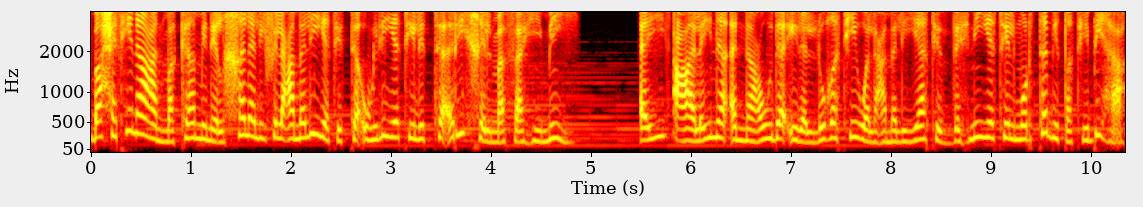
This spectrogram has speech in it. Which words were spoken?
باحثين عن مكامن الخلل في العملية التأويلية للتأريخ المفاهيمي. أي علينا أن نعود إلى اللغة والعمليات الذهنية المرتبطة بها.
